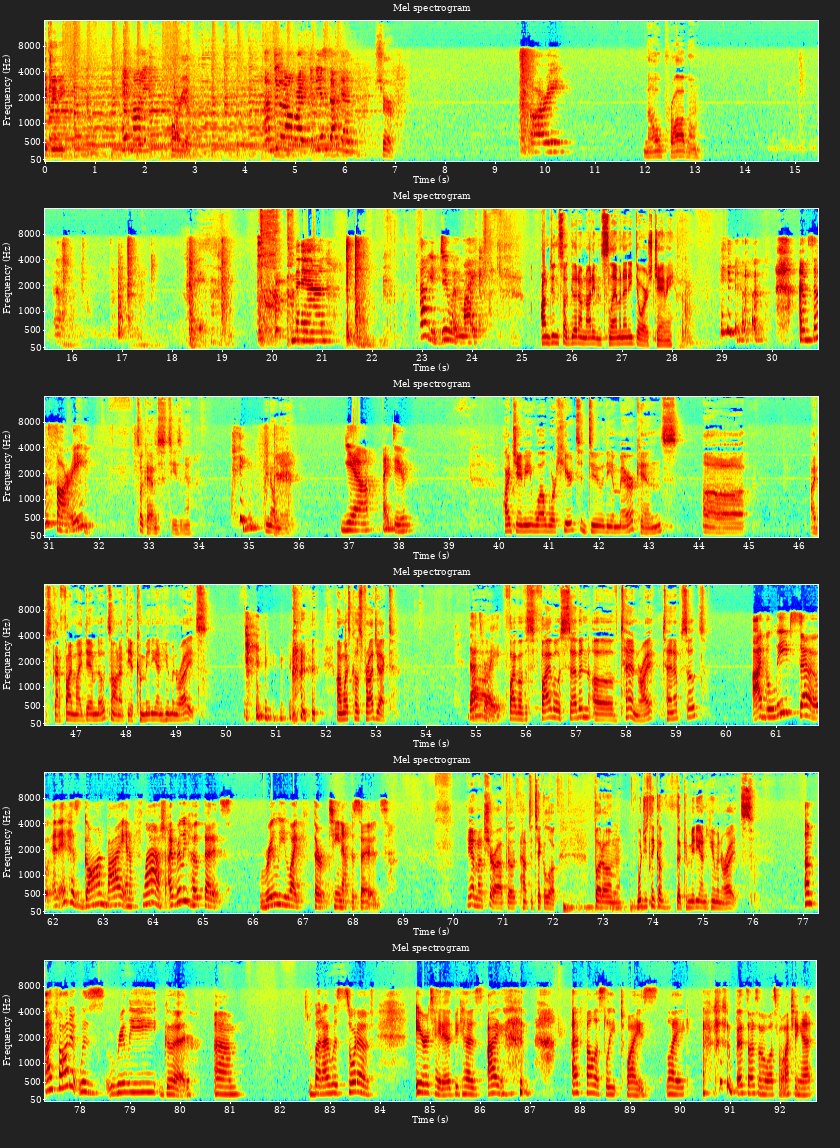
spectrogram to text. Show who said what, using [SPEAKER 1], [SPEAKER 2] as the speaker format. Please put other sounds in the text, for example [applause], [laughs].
[SPEAKER 1] Hey, Jamie.
[SPEAKER 2] Hey, Mike.
[SPEAKER 1] How are you?
[SPEAKER 2] I'm doing all right. Give me a second.
[SPEAKER 1] Sure.
[SPEAKER 2] Sorry.
[SPEAKER 1] No problem.
[SPEAKER 2] Man. How you doing, Mike?
[SPEAKER 1] I'm doing so good, I'm not even slamming any doors, Jamie.
[SPEAKER 2] I'm so sorry. [laughs]
[SPEAKER 1] It's okay, I'm just teasing you. you know me. [laughs]
[SPEAKER 2] Yeah, I do.
[SPEAKER 1] All right, Jamie. Well, we're here to do the Americans. Uh, I just got to find my damn notes on it. The Committee on Human Rights [laughs] on West Coast Project.
[SPEAKER 2] That's
[SPEAKER 1] Uh,
[SPEAKER 2] right.
[SPEAKER 1] Five of 507 of 10, right? 10 episodes?
[SPEAKER 2] I believe so, and it has gone by in a flash. I really hope that it's really like 13 episodes.
[SPEAKER 1] Yeah, I'm not sure. I have to have to take a look. But um, what do you think of the Committee on Human Rights?
[SPEAKER 2] Um, I thought it was really good. Um, but I was sort of irritated because I [laughs] I fell asleep twice. Like times I was watching it.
